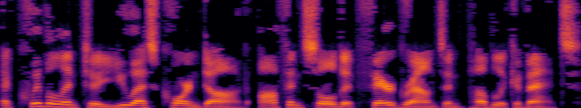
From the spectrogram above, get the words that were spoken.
equivalent to a U.S. corn dog, often sold at fairgrounds and public events.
